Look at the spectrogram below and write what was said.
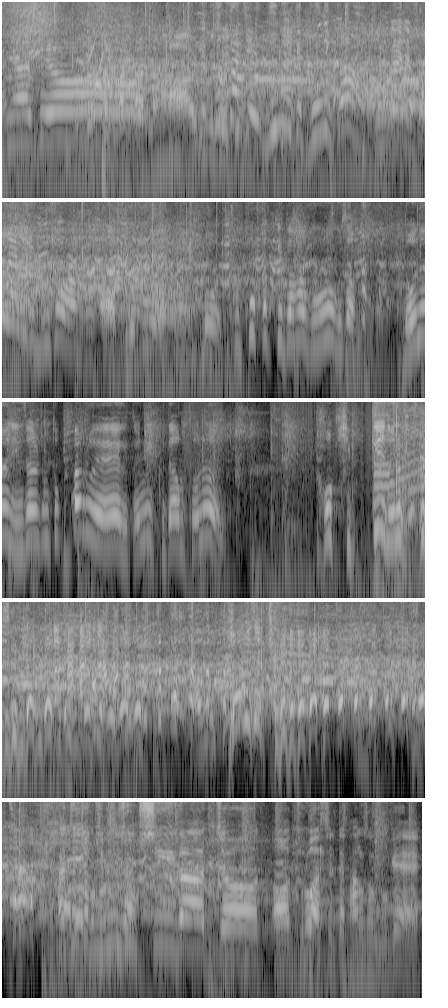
안녕하세요. 아 이러면서 좀 끝까지 눈을 이렇게 보니까 중간에 선배님들이 무서워한 거죠. 아 그렇군요. 뭐 조폭 같기도 하고 그래서 너는 인사를 좀 똑바로 해 그랬더니 그 다음부터는 더 깊게 눈을 보여준다고 더 무섭게 하여튼 저 김숙 씨가 저 어, 들어왔을 때 방송국에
